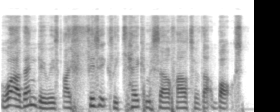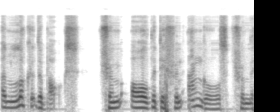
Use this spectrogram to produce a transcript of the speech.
what I then do is I physically take myself out of that box and look at the box from all the different angles, from the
